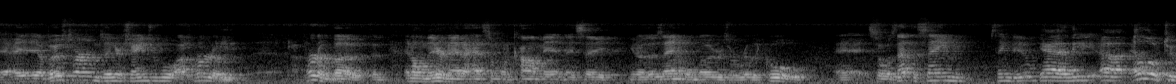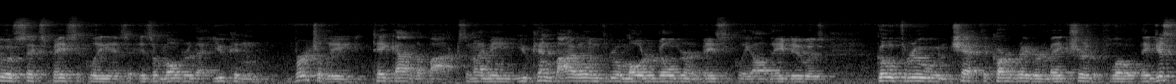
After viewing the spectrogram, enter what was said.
Are those terms interchangeable? I've heard them. I've heard them both, and, and on the internet I had someone comment and they say, you know, those animal motors are really cool. Uh, so is that the same same deal? Yeah, the uh, LO206 basically is, is a motor that you can virtually take out of the box. And I mean, you can buy one through a motor builder, and basically all they do is go through and check the carburetor and make sure the flow. They just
